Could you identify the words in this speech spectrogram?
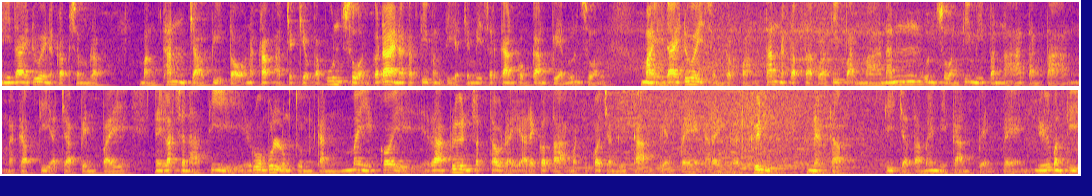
นี้ได้ด้วยนะครับสำหรับบางท่านชาวปีต่อนะครับอาจจะเกี่ยวกับหุ้นส่วนก็ได้นะครับ ที่บางทีอาจจะมีสถานการณ์ของการเปลี่ยนหุ้นส่วน ใหม่ได้ด้วยสำหรับบางท่านนะครับตากว่าที่ผ่านมานั้นหุ้นส่วนที่มีปัญหาต่างๆนะครับ ที่อาจจะเป็นไปในลักษณะที่ร่วมหุ้นลงทุนกันไม่ก้อยราบรื่นสักเท่าไหร่อะไรก็ตามมันก็จะมีการเปลี่ยนแปลงอะไรเกิดขึ้นนะครับ ที่จะทำให้มีการเปลี่ยนแปลง หรือบางที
